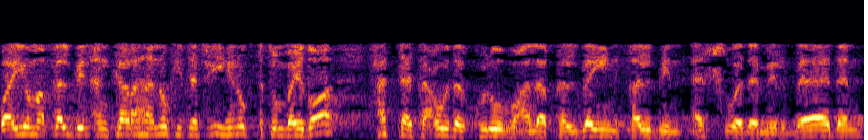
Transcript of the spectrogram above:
وأيما قلب أنكرها نكتت فيه نكتة بيضاء حتى تعود القلوب على قلبين قلب أسود مربادا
